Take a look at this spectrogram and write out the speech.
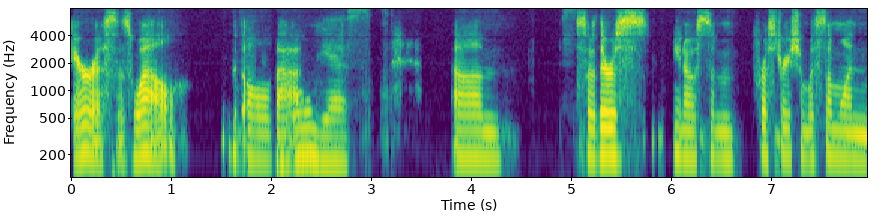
Eris as well, with all of that. Oh, yes. Um, so there's, you know, some frustration with someone,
